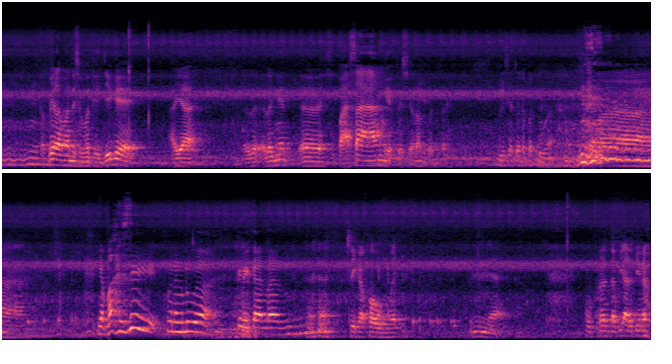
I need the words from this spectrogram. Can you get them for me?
tapi lama disebut hiji ge. Aya le- leungit eh, sepasang gitu sirokun teh. Beli satu dapat dua. Wah. nggak pasti menang dua. Kiri kanan. Jika kau nya Mufrad tapi artinya.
